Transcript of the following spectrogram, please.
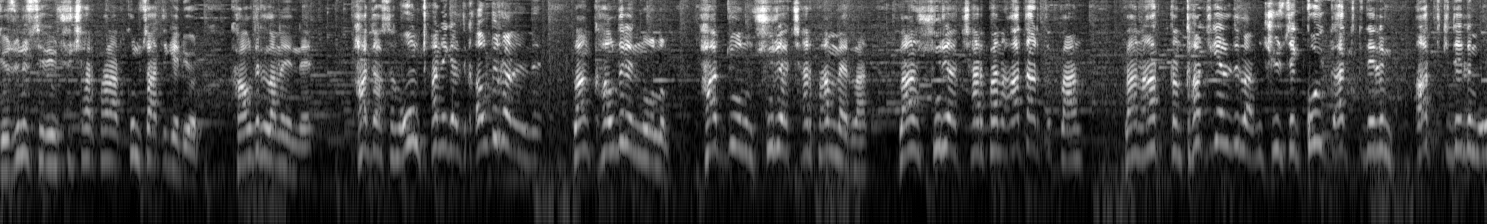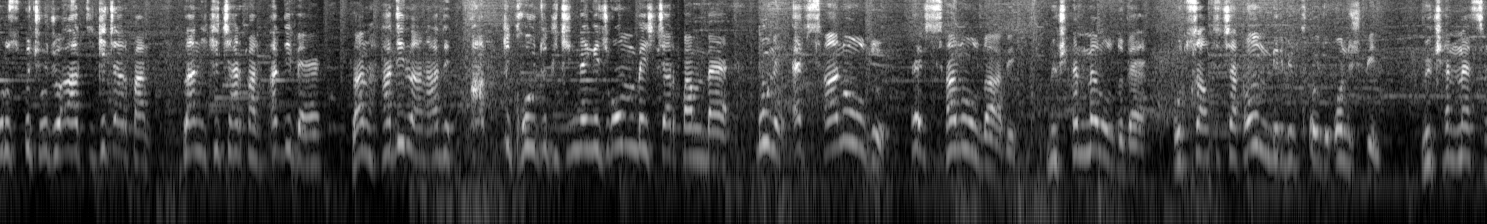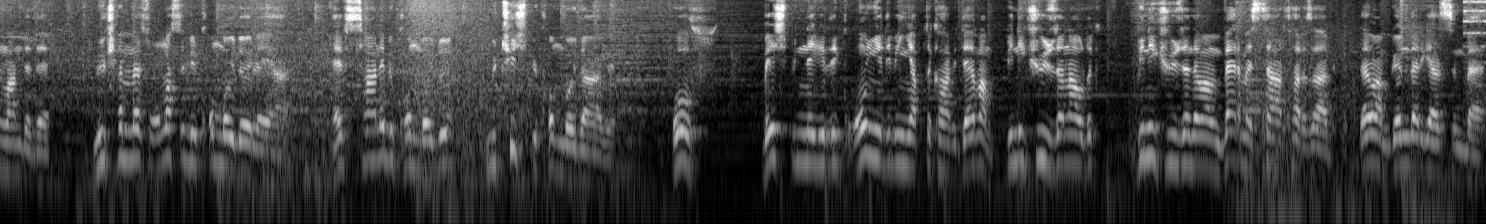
Gözünü seveyim şu çarpan at. Kum saati geliyor. Kaldır lan elini. Hadi Hasan 10 tane geldi. Kaldır lan elini. Lan kaldır elini oğlum. Hadi oğlum şuraya çarpan ver lan. Lan şuraya çarpanı at artık lan. Lan at lan. Taç geldi lan? 200'e koy at gidelim. At gidelim orospu çocuğu. At iki çarpan. Lan iki çarpan. Hadi be. Lan hadi lan hadi. Attı koyduk içinden geç 15 çarpan be. Bu ne? Efsane oldu. Efsane oldu abi. Mükemmel oldu be. 36 çarpan 11 bin koyduk 13 bin. Mükemmelsin lan dede. Mükemmelsin. O nasıl bir komboydu öyle ya? Efsane bir komboydu. Müthiş bir komboydu abi. Of 5000'le girdik 17.000 yaptık abi. Devam. 1200'den aldık. 1200'den devam. Vermezse artarız abi. Devam gönder gelsin be.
